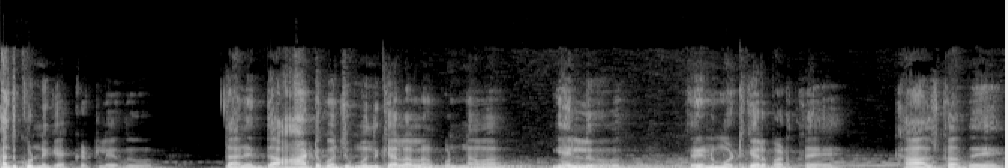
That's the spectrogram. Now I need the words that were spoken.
అది కూడా నీకు ఎక్కట్లేదు. దాన్ని దాటి కొంచెం ముందుకెళ్ళాలనుకుంటున్నావా? వెళ్ళు రెండు మొటికలు పడతాయి. కాలుతుంది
